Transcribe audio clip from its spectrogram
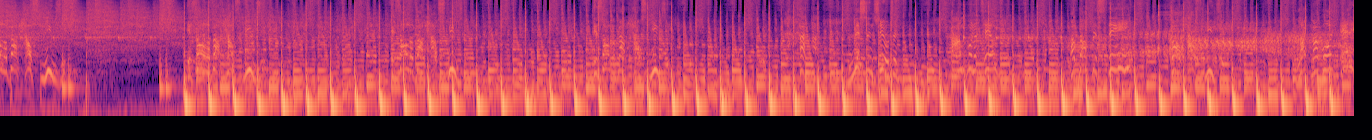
all about house music. It's all about house music. It's all about house music. It's all about house music. Listen, children, I'm gonna tell you about this thing called house music. Like my boy Eddie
